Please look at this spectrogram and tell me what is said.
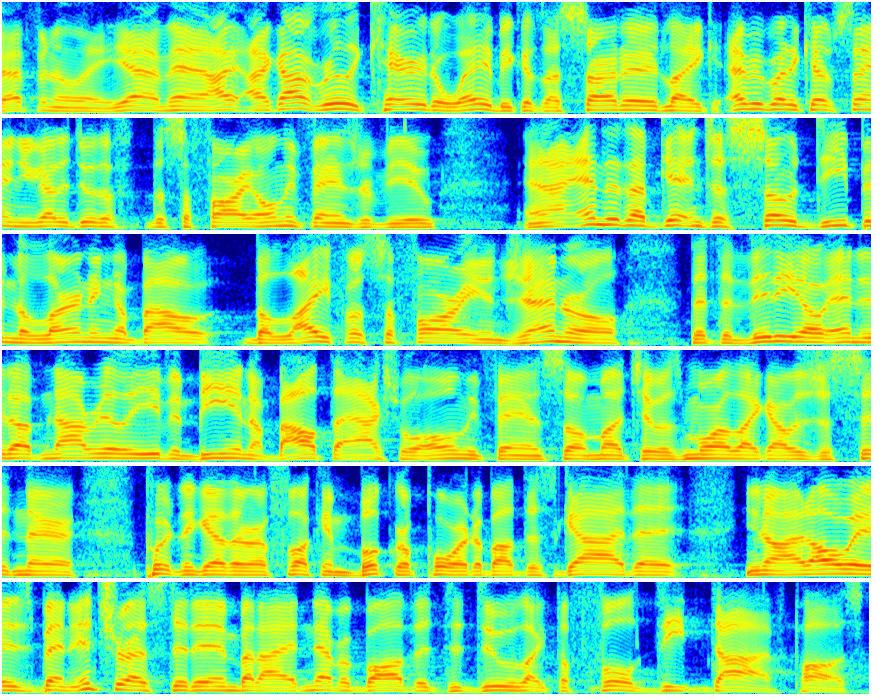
definitely. Yeah, man. I, I got really carried away because I started like everybody kept saying you got to do the the Safaree OnlyFans review. And I ended up getting just so deep into learning about the life of Safaree in general that the video ended up not really even being about the actual OnlyFans so much. It was more like I was just sitting there putting together a fucking book report about this guy that, you know, I'd always been interested in, but I had never bothered to do like the full deep dive. Pause.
